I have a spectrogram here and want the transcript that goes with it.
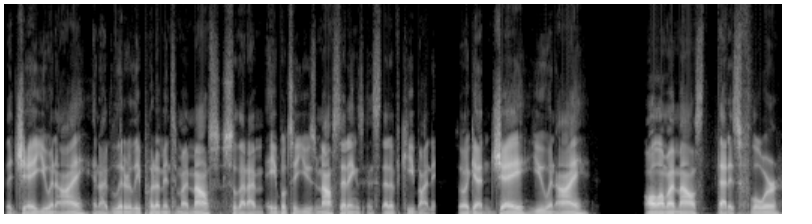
the J, U, and I, and I've literally put them into my mouse so that I'm able to use mouse settings instead of key binding. So again, J, U, and I, all on my mouse. That is floor,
